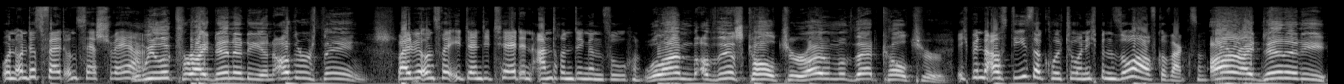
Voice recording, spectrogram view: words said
Und, und das fällt uns sehr schwer, We look for identity in other things. weil wir unsere Identität in anderen Dingen suchen. Well, I'm of this culture, I'm of that culture. Ich bin aus dieser Kultur und ich bin so aufgewachsen. Our identity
